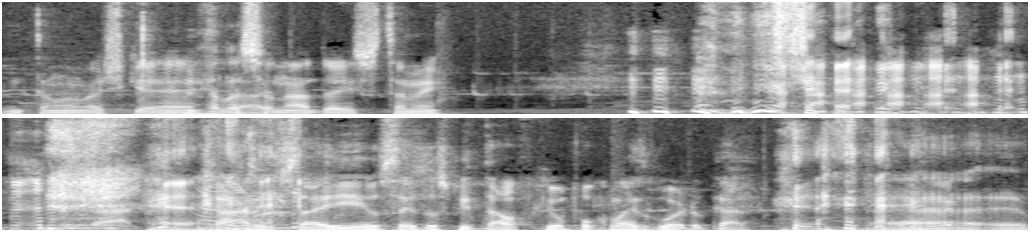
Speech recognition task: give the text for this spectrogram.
Então eu acho que é relacionado a isso também. Cara, eu saí, eu saí do hospital, fiquei um pouco mais gordo, cara. É, é,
